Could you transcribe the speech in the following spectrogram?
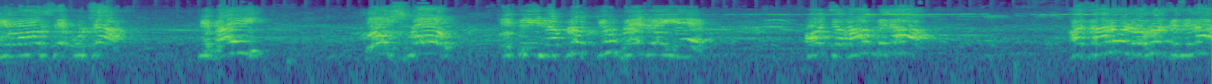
युवाओं से पूछा कि भाई, देश में इतनी नफरत क्यों फैल रही है? और जवाब मिला, हज़ारों लोगों से मिला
